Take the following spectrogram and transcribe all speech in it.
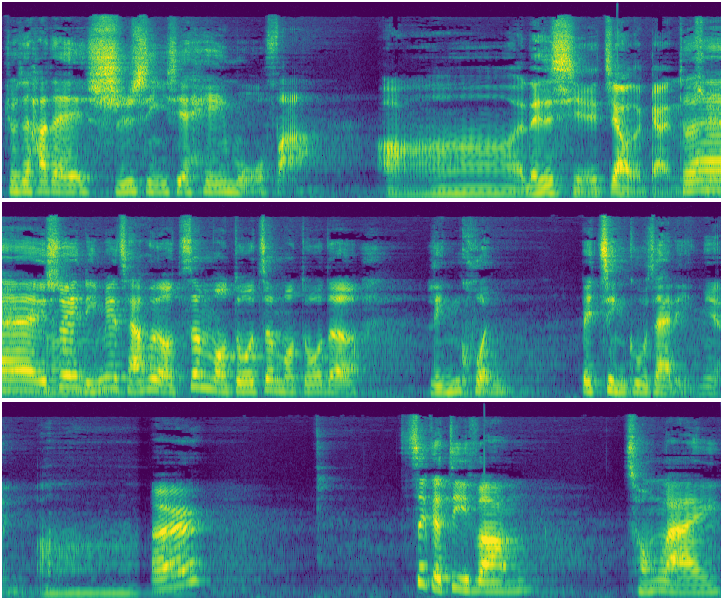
就是他在实行一些黑魔法。哦，那是邪教的感觉，对，所以里面才会有这么多、这么多的灵魂被禁锢在里面。哦，而这个地方从来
